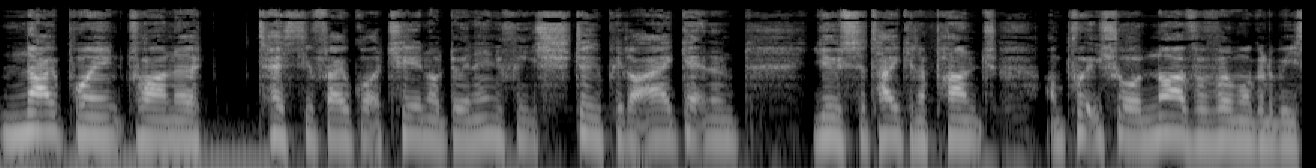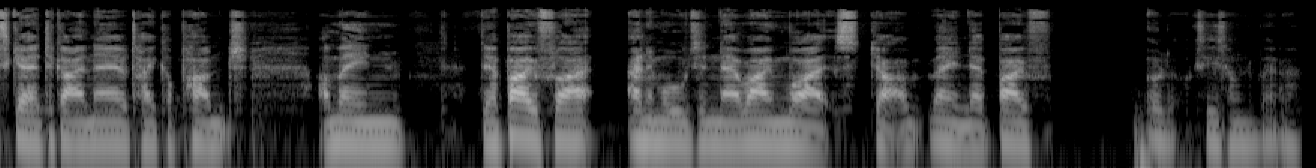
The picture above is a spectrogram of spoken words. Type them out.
No point trying to test if they've got a chin or doing anything stupid like that. Getting them used to taking a punch. I'm pretty sure neither of them are going to be scared to go in there and take a punch. I mean, they're both like animals in their own rights. Do you know what I mean? They're both. Oh look, see something better.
